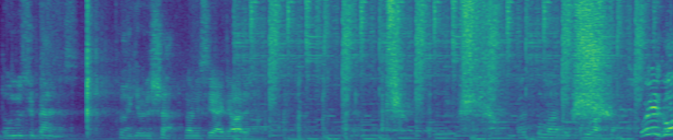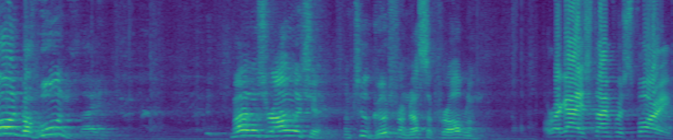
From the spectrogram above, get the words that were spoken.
don't lose your balance. Go ahead, give it a shot. Let me see, I got it. That's the man with two hot touch. Where you going, baboon? Man, what's wrong with you? I'm too good for him, that's the problem. All right, guys, time for sparring.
